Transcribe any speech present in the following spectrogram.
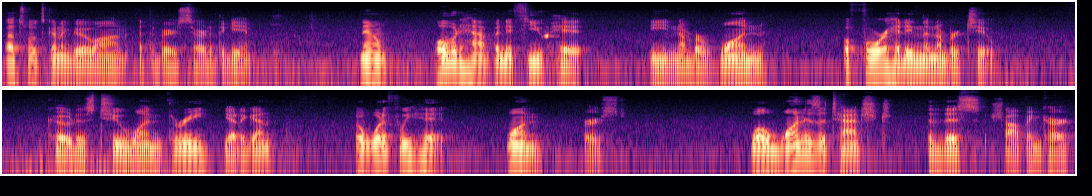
That's what's going to go on at the very start of the game. Now, what would happen if you hit the number 1 before hitting the number 2? The code is 213, yet again. So what if we hit 1 first? Well, 1 is attached this shopping cart.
